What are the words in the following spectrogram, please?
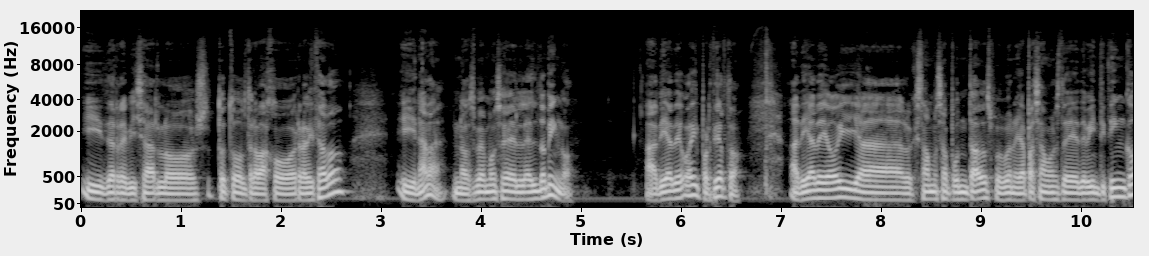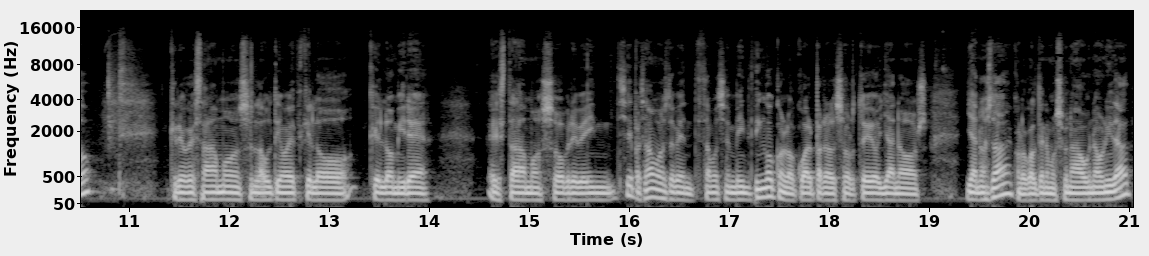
y de revisar los, todo, el trabajo realizado. Y nada, nos vemos el domingo. A día de hoy, por cierto, a día de hoy a lo que estamos apuntados, pues bueno, ya pasamos de, 25. Creo que estábamos la última vez que lo, que lo miré, estábamos sobre 20, sí, pasábamos de 20, estamos en 25, con lo cual para el sorteo ya nos, ya nos da, con lo cual tenemos una, una unidad.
